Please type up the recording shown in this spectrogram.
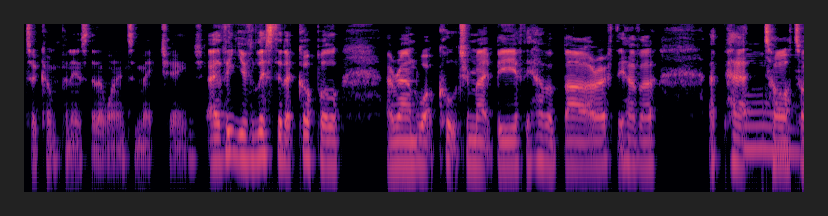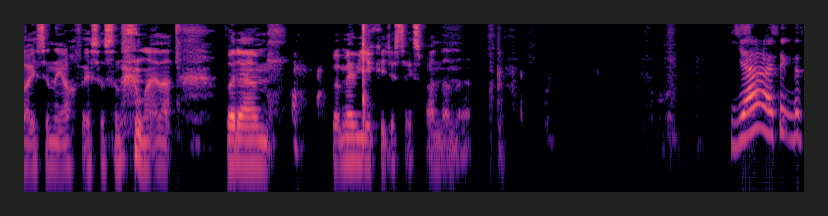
to companies that are wanting to make change i think you've listed a couple around what culture might be if they have a bar or if they have a, a pet mm. tortoise in the office or something like that but um but maybe you could just expand on that yeah, I think the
